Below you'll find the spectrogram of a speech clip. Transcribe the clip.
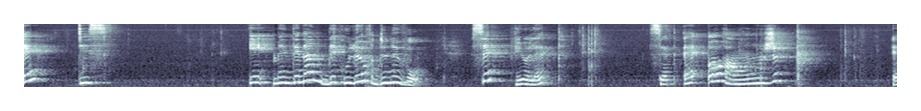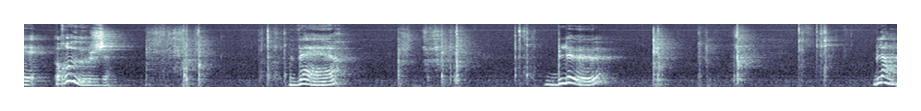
et 10. Et maintenant des couleurs de nouveau. C'est violette, c'est est orange et rouge, vert, bleu, blanc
